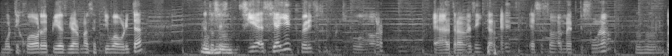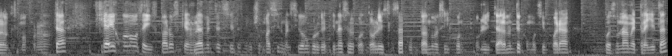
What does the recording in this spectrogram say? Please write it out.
multijugador de PSVR más activo ahorita. Entonces, si, si hay experiencias multijugador, a través de internet, esa solamente es una, pero que se me ahorita. Si hay juegos de disparos que realmente te sientes mucho más inmersivo porque tienes el control y estás apuntando así, con, literalmente como si fuera pues una metralleta.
